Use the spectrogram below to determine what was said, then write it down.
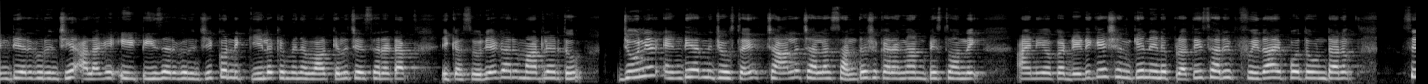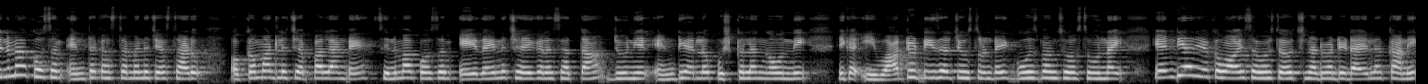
ఎన్టీఆర్ గురించి అలాగే ఈ టీజర్ గురించి కొన్ని కీలకమైన వ్యాఖ్యలు చేశారట. ఇక సూర్య గారు మాట్లాడుతూ జూనియర్ ఎన్టీఆర్ని చూస్తే చాలా చాలా సంతోషకరంగా అనిపిస్తోంది. ఆయన యొక్క డెడికేషన్కి నేను ప్రతిసారి ఫిదా అయిపోతూ ఉంటాను. సినిమా కోసం ఎంత కష్టమైనా చేస్తాడు. ఒక్క మాటలో చెప్పాలంటే సినిమా కోసం ఏదైనా చేయగల సత్తా జూనియర్ ఎన్టీఆర్లో పుష్కలంగా ఉంది. ఇక ఈ వాటు టీజర్ చూస్తుంటే గూస్ బంప్స్ వస్తూ ఉన్నాయి. ఎన్టీఆర్ యొక్క వాయిస్ ఓవర్స్తో వచ్చినటువంటి డైలాగ్ కానీ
